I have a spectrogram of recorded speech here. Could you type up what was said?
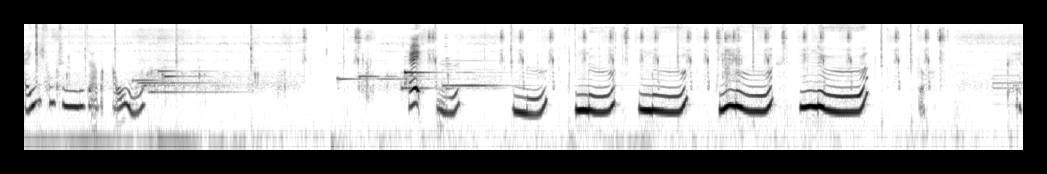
Eigentlich funktioniert er aber auch. Hey, nö. Nö. Nö. Nö. Nö. Nö. Doch. Okay.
